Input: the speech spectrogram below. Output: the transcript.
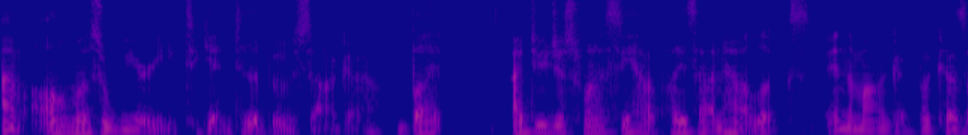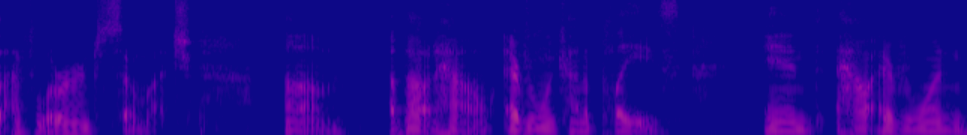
I'm almost weary to get into the Boo saga, but I do just want to see how it plays out and how it looks in the manga because I've learned so much um, about how everyone kind of plays and how everyone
